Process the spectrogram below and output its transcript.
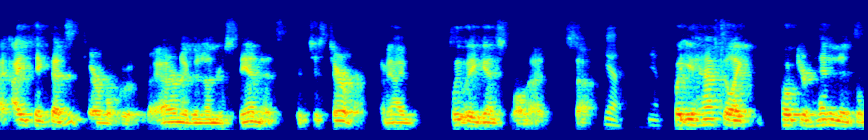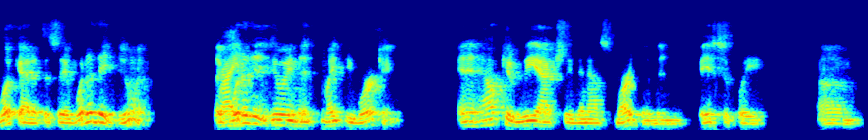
I, I think that's a terrible group, right? I don't even understand this. It's just terrible. I mean, I'm completely against all that stuff. Yeah, yeah. But you have to like poke your head in it to look at it to say, what are they doing? Like, what are they doing that might be working? And then how could we actually then outsmart them and basically um,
